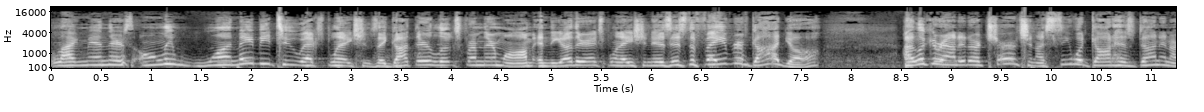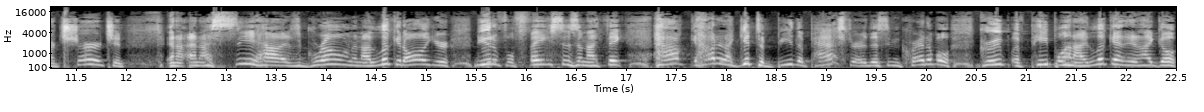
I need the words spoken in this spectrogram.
like, man, there's only one, maybe two explanations. They got their looks from their mom, and the other explanation is it's the favor of God, y'all. I look around at our church and I see what God has done in our church and, and, I, and I see how it's grown and I look at all your beautiful faces and I think, how, how did I get to be the pastor of this incredible group of people? And I look at it and I go,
